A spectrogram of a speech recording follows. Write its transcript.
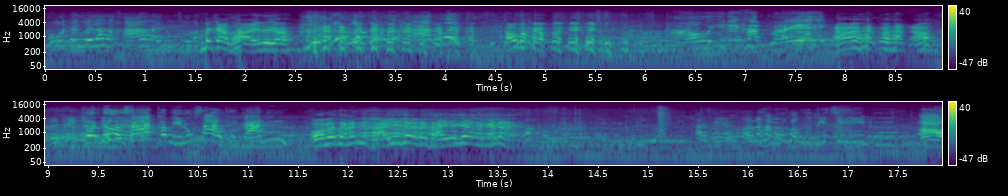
โอ้จังเลยแล้วราคาอะไรดูดูราคาไม่กล้าถ่ายเลยอะเอามาเอามา เอาอีได้หัดไว้เอาหัดก็หัดเอาคนเธอซักก็มีลูกสาวคือกัน อ๋อแล้วถ้างั้นที่ถ่ายเยอะๆเลยถ่ายเยอะๆอย่างนั้นอะแล้วทางนู้นเขาคือมิสซิลี่เป็นอ้าว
